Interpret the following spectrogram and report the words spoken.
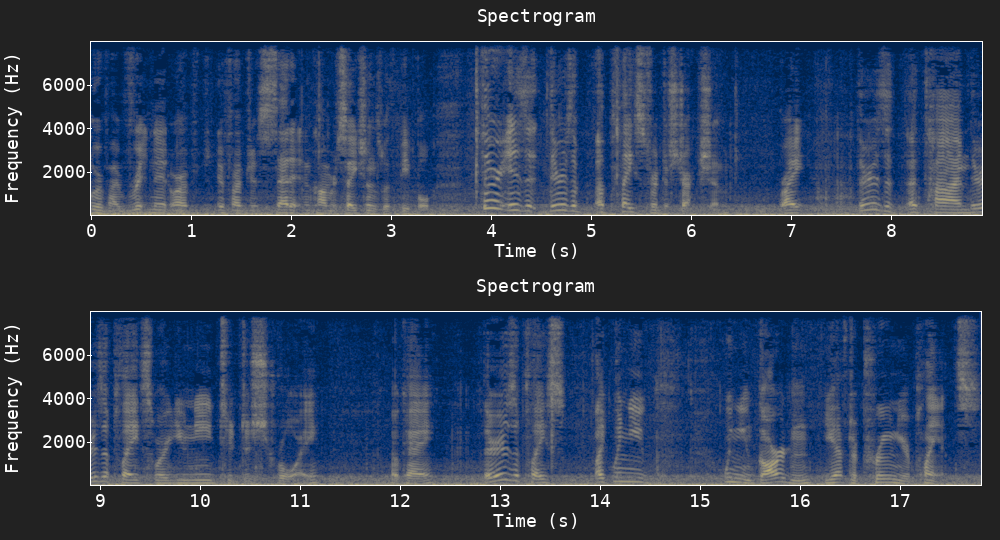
or if I've written it or if I've just said it in conversations with people. There is a there is a, a place for destruction, right? There is a, a time, there is a place where you need to destroy. Okay? There is a place like when you when you garden, you have to prune your plants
